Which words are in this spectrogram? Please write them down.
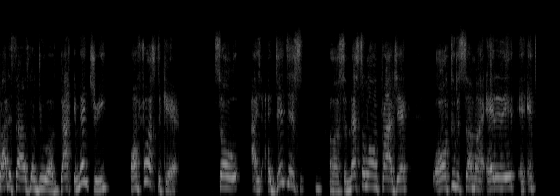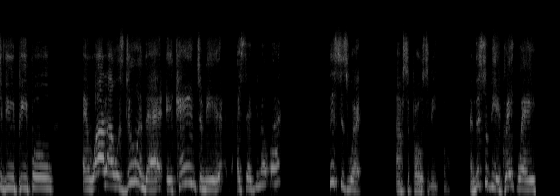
So I decided I was going to do a documentary on foster care. So I, I did this uh, semester long project all through the summer, I edited and interviewed people. And while I was doing that, it came to me, I said, you know what? This is what I'm supposed to be doing. And this would be a great way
